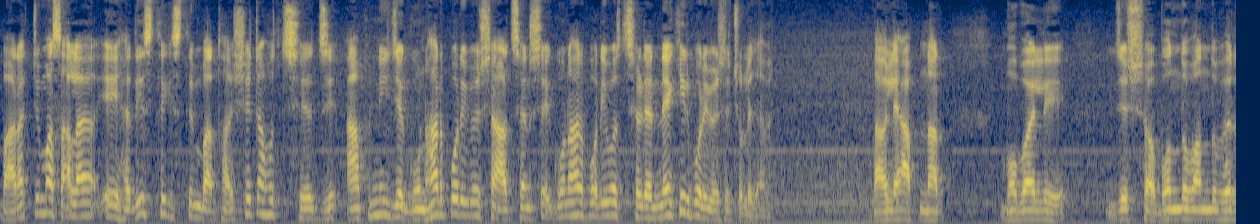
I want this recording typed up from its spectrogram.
বা আর একটি মাস আলা এই হাদিস থেকে ইস্তেমবাদ হয়, সেটা হচ্ছে যে আপনি যে গুনহার পরিবেশে আছেন, সেই গুনহার পরিবেশ ছেড়ে নেকির পরিবেশে চলে যাবেন। তাহলে আপনার মোবাইলে যেসব বন্ধুবান্ধবের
